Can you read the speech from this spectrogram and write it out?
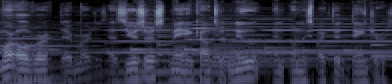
Moreover, the emergence as users may encounter new and unexpected dangers.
